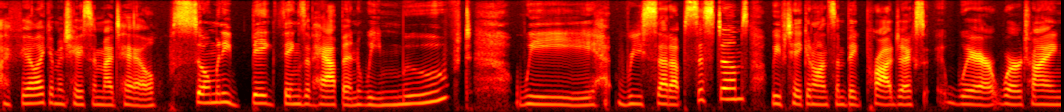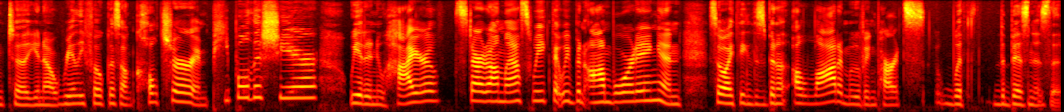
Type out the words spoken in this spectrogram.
I feel like been chasing my tail. So many big things have happened. We moved, we reset up systems, we've taken on some big projects where we're trying to, you know, really focus on culture and people this year. We had a new hire started on last week that we've been onboarding, and so I think there's been a, lot of moving parts with the business that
